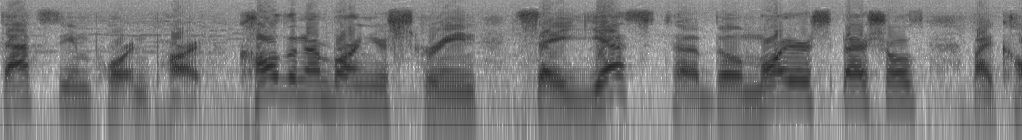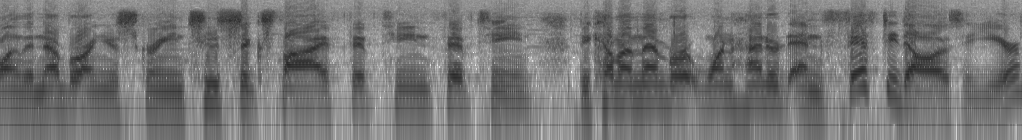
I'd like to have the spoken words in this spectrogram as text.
that's the important part. Call the number on your screen. Say yes to Bill Moyers specials by calling the number on your screen, 265-1515. Become a member at $150 a year.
